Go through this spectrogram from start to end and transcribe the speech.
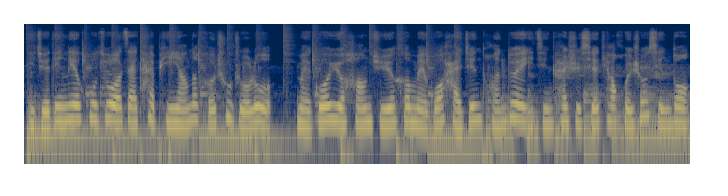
以决定猎户座在太平洋的何处着陆。美国宇航局和美国海军团队已经开始协调回收行动，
